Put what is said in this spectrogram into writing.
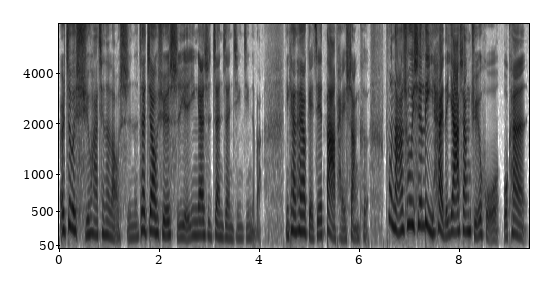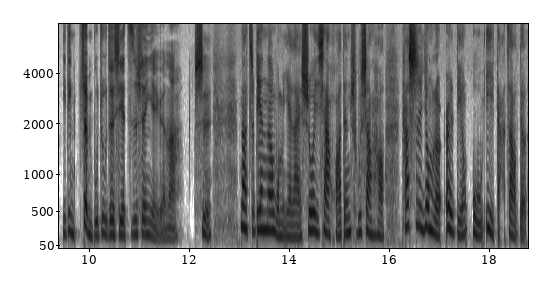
而这位徐华谦的老师呢，在教学时也应该是战战兢兢的吧？你看他要给这些大牌上课，不拿出一些厉害的压箱绝活，我看一定镇不住这些资深演员啦。是，那这边呢，我们也来说一下《华灯初上》哈，它是用了二点五亿打造的。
